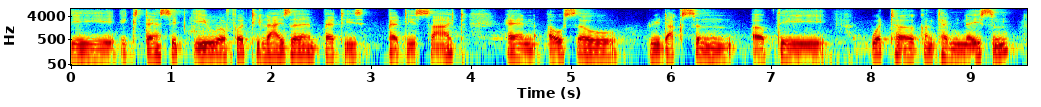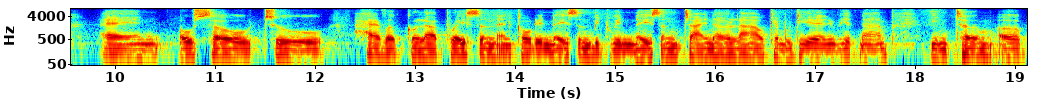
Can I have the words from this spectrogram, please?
the extensive use of fertilizer and pesticide, and also reduction of the water contamination, and also to have a collaboration and coordination between nations, China, Laos, Cambodia, and Vietnam in terms of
